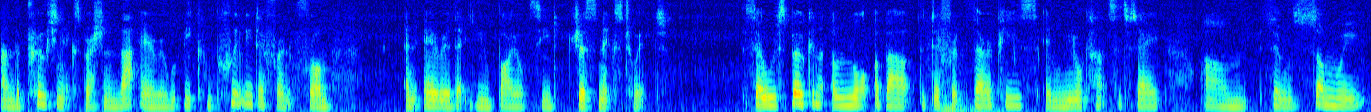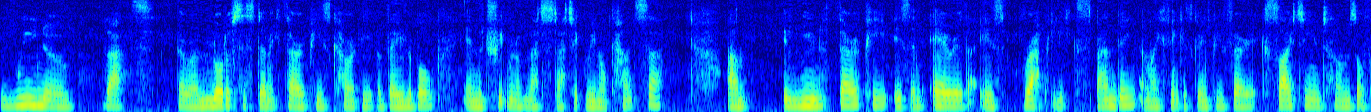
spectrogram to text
and the protein expression in that area would be completely different from an area that you biopsied just next to it. So we've spoken a lot about the different therapies in renal cancer today. Um, so in summary, we know that there are a lot of systemic therapies currently available in the treatment of metastatic renal cancer. Um, immunotherapy is an area that is rapidly expanding and I think is going to be very exciting in terms of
